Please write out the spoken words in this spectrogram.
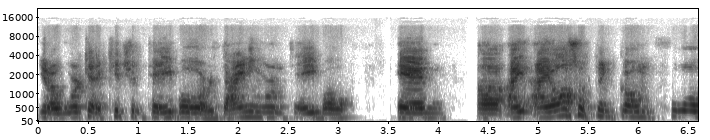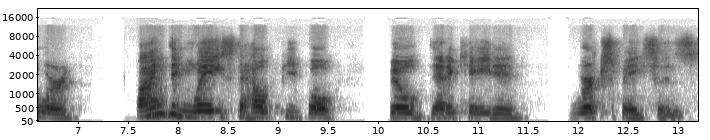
you know, work at a kitchen table or a dining room table, and uh, I I also think going forward, finding ways to help people build dedicated workspaces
